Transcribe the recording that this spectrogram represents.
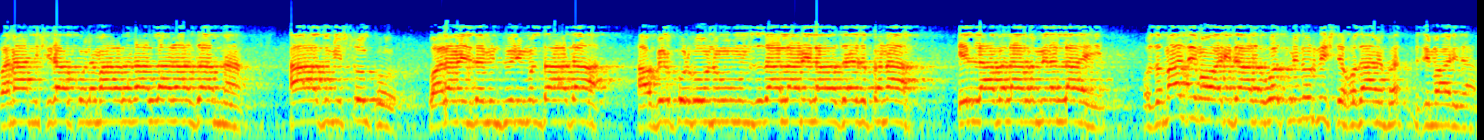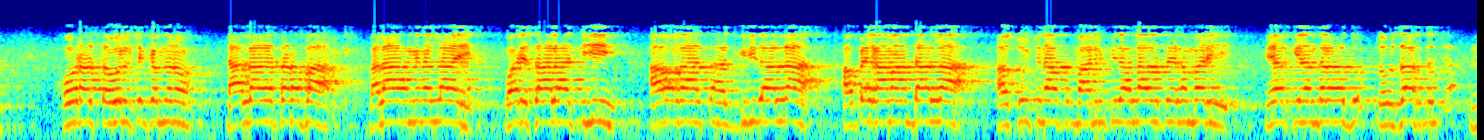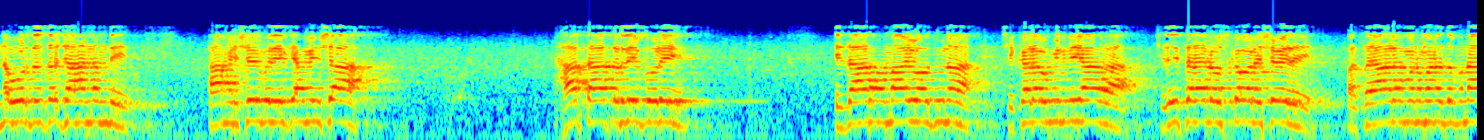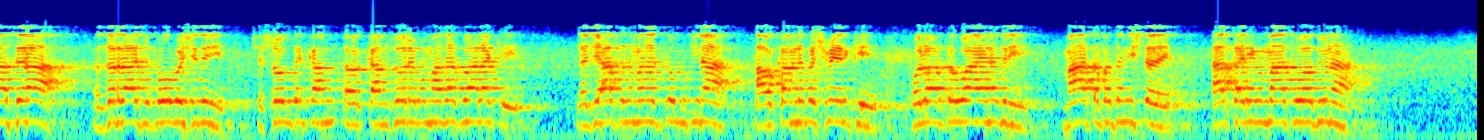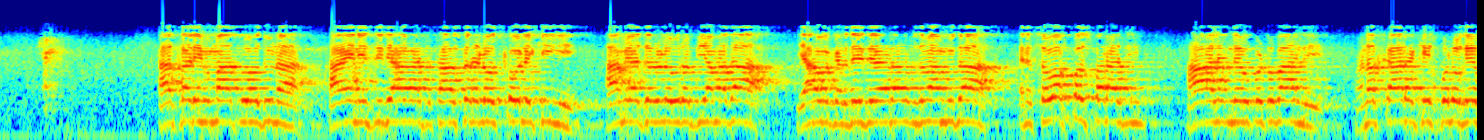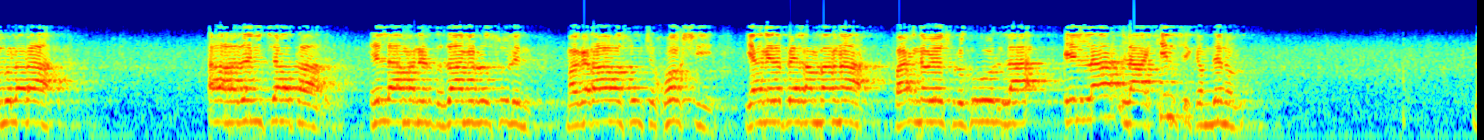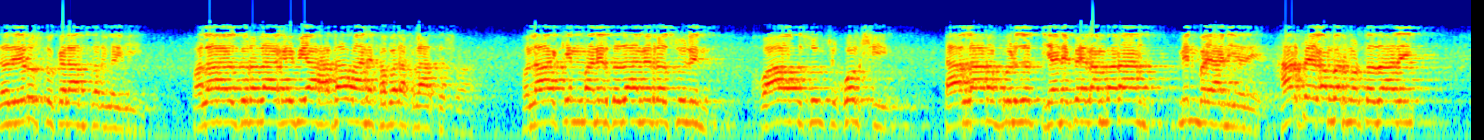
فنا نشرا کول ما رضا دا الله عذابنا اعظم استوکو ولا نجد من دون ملتادا او بالکل بونو ممزد الله نه لا زائد پنا الا بلاغ من الله خو زما ذمہواری دا وس می نور نشته خدا می ذمہواری دا خور استول چې کوم دنو دا الله تر طرفا بلاغ من الله ورسالاته او غاس ازګری دا الله او پیغامات دا الله او سوچنا فرمانی کی دا الله پیغمبري یا کیران در دوزاخ د نور د جهنم دی همیشه به کې همیشه حتا تر دې پورې اذا ما یعدونا چې کله ویني هغه چې دې سره لوس کول شوی دی فسيعلمون من ذبنا سرا زرا چې په وشي دي چې څوک د کمزورې په مدد والا کې نه جهاد ته مدد کوم کینا او کم نه پښمیر کې ولور ته وای نه دري ما ته پته نشته ده اقریب ما تو دونه اقریب ما تو دونه آی نه دي دا تاسو سره لوس کول کیږي ام یا جل لو ربی امدا یا وګرځي دې رب زما مودا ان سوق پس فرازي عالم دې پټو باندې انکار کې خپل غیب لرا اذن چاته الا من ارتضى من رسول مگر هغه څوک چې خوښ شي یعنی د پیغمبر نه فإنه يسلكو لا الا لكن چې کوم دنو د دې رسو کلام سره لګي فلا ذر لا غیب یا حدا باندې خبر اخلاص شو ولكن من ارتضى من رسول خوا څوک چې خوښ شي الله رب العزت یعنی پیغمبران من بیانې هر پیغمبر مرتضی دی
